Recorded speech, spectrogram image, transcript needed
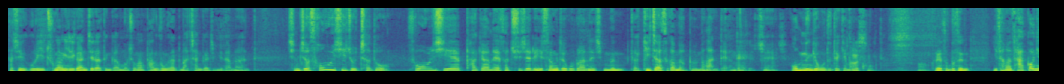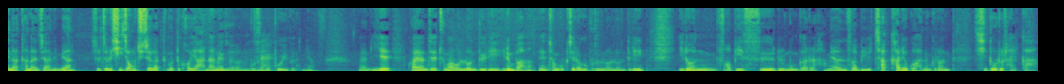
사실 우리 중앙 일간지라든가 뭐 중앙 방송사도 마찬가지입니다만 심지어 서울시조차도 서울시에 파견해서 취재를 일상적으로 하는 신문 그러니까 기자 수가 몇 명 안 돼요. 네, 그렇죠. 네. 없는 경우도 되게 많고. 그렇습니다. 어, 그래서 무슨 이상한 사건이 나타나지 않으면 실제로 시정 취재 같은 것도 거의 안 하는 맞아요. 그런 모습을 네. 보이거든요. 그러니까 이게 과연 이제 중앙 언론들이 이른바 예, 전국지라고 부르는 언론들이 이런 서비스를 뭔가를 하면서 밀착하려고 하는 그런 시도를 할까?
